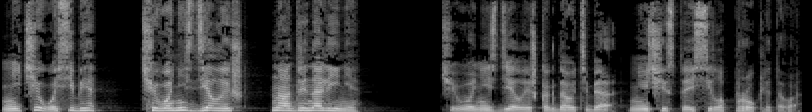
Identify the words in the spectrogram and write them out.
«Ничего себе! Чего не сделаешь на адреналине!» «Чего не сделаешь, когда у тебя нечистая сила проклятого»,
